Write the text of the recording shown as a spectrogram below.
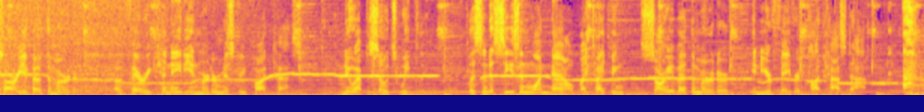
Sorry About the Murder, a very Canadian murder mystery podcast. New episodes weekly. Listen to season one now by typing Sorry About the Murder into your favorite podcast app. Ah,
